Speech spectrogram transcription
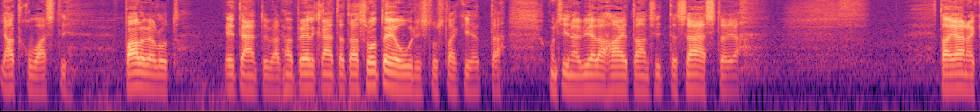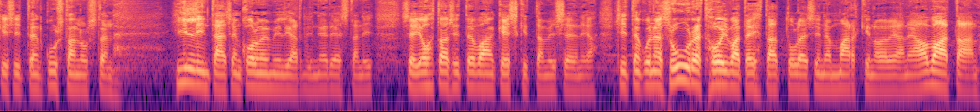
jatkuvasti. Palvelut etääntyvät. Mä pelkään tätä sote-uudistustakin, että kun siinä vielä haetaan sitten säästöjä tai ainakin sitten kustannusten hillintää sen kolmen miljardin edestä, niin se johtaa sitten vaan keskittämiseen. Ja sitten kun nämä suuret hoivatehtaat tulee sinne markkinoille ja ne avataan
